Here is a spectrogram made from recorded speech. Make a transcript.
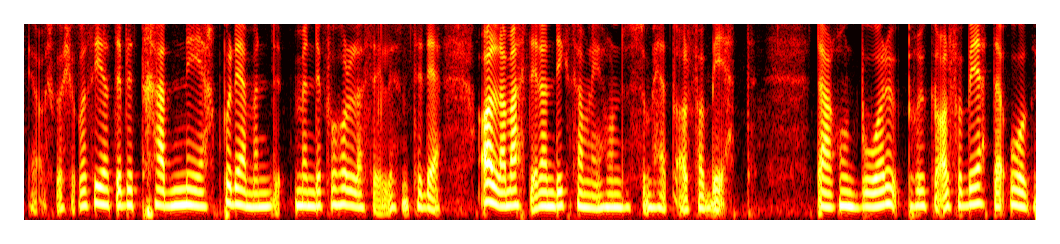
ja, Jeg skal ikke si at det blir tredd ned på det, men, men, det forholder seg liksom til det. Aller mest i den diktsamlingen hun som het Alfabet. Der hun både bruker alfabetet og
